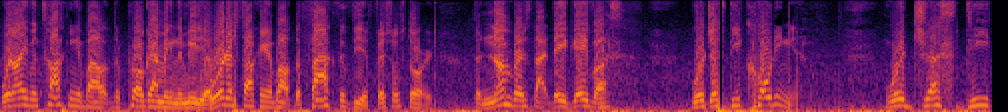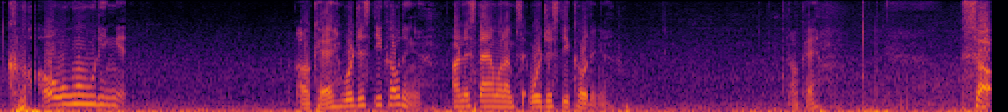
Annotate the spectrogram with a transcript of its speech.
We're not even talking about the programming in the media. We're just talking about the facts of the official story. The numbers that they gave us, we're just decoding it. We're just decoding it. Okay, we're just decoding it. Understand what I'm saying? We're just decoding it. Okay. So,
